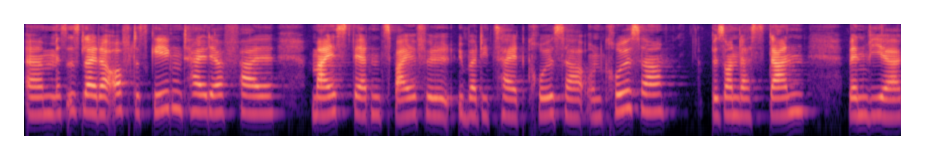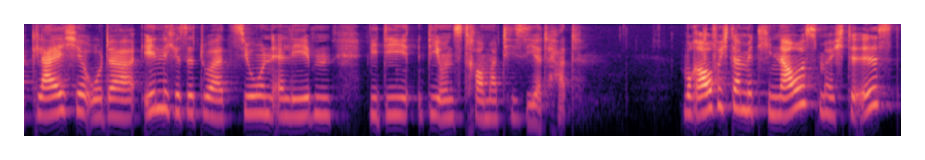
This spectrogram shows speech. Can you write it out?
Ähm, es ist leider oft das Gegenteil der Fall. Meist werden Zweifel über die Zeit größer und größer. Besonders dann, wenn wir gleiche oder ähnliche Situationen erleben wie die, die uns traumatisiert hat. Worauf ich damit hinaus möchte, ist,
